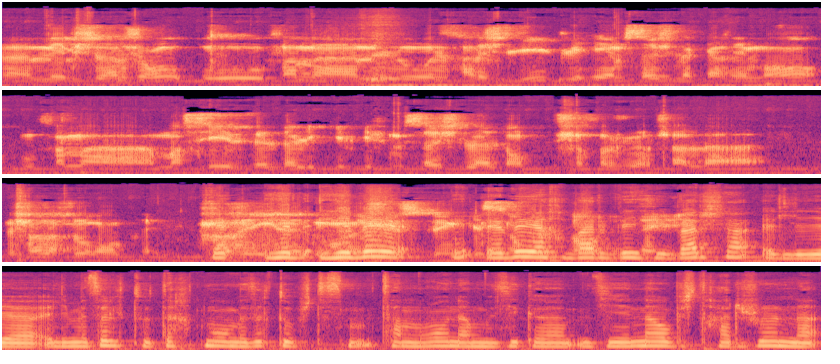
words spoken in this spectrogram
mais باش نرجعوا وفما منه نهار جديد اللي هي مسجله carrément وفما مصير زاد اللي كيف كيف مسجله donc باش يخرجوا ان شاء الله ان شاء الله في ال rentrée هذا هذا أخبار باهي برشا اللي اللي مازلتوا تخدموا مازلتوا باش تسمعونا موسيقى مزيانة وباش تخرجوا لنا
